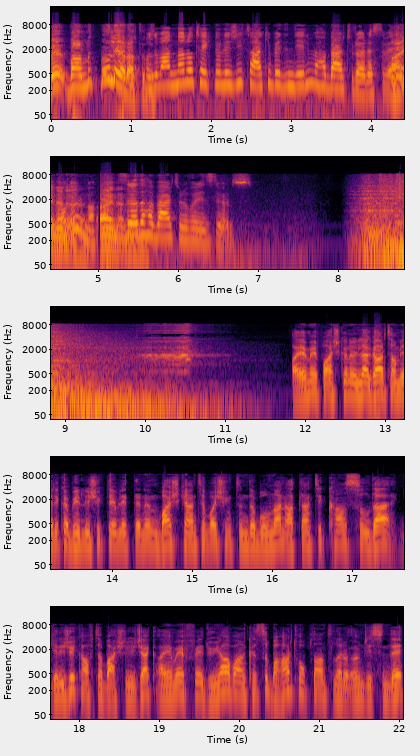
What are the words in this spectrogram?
Ve varlık böyle yaratılır. O zaman nanoteknolojiyi takip edin diyelim ve haber turu arası verelim Aynen olur öyle, mu? aynen Sırada öyle. haber turu var izliyoruz. IMF Başkanı Lagarde Amerika Birleşik Devletleri'nin başkenti Washington'da bulunan Atlantic Council'da gelecek hafta başlayacak IMF ve Dünya Bankası bahar toplantıları öncesinde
